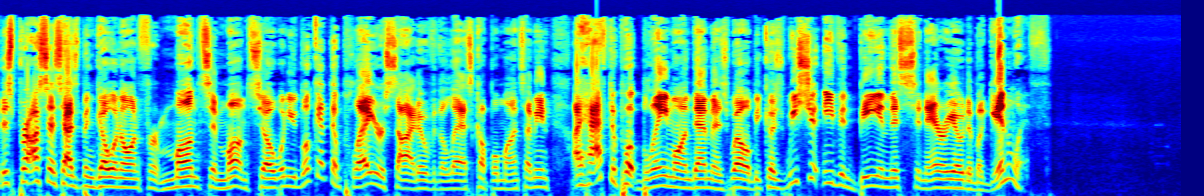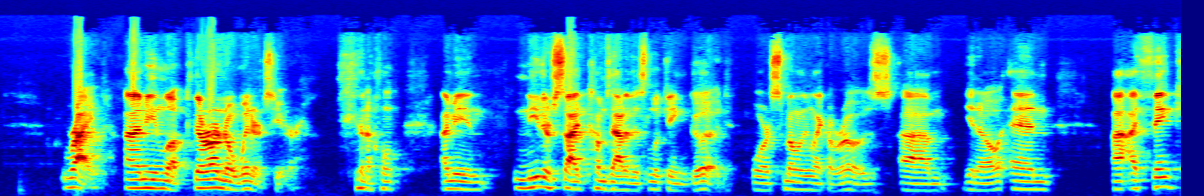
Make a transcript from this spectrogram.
this process has been going on for months and months. So when you look at the player side over the last couple months, I mean, I have to put blame on them as well because we shouldn't even be in this scenario to begin with. Right. I mean, look, there are no winners here. You know, I mean, neither side comes out of this looking good or smelling like a rose. Um, you know, and I think,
